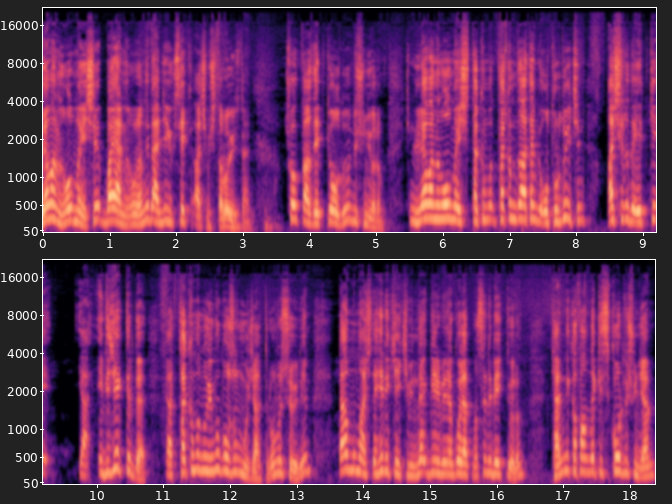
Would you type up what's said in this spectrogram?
Levan'ın olmayışı Bayern'in oranını bence yüksek açmışlar o yüzden. Çok fazla etki olduğunu düşünüyorum. Şimdi Levan'ın olmayışı takım takım zaten bir oturduğu için aşırı da etki ya edecektir de. Ya takımın uyumu bozulmayacaktır onu söyleyeyim. Ben bu maçta her iki ekibinde birbirine gol atmasını bekliyorum. Kendi kafamdaki skor düşüncem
